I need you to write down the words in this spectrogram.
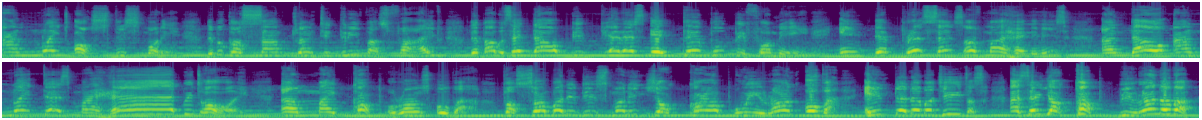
anoint us this morning. The book of Psalm 23, verse 5, the Bible said, Thou preparest a table before me in the presence of my enemies, and thou anointest my head with oil, and my cup runs over. For somebody this morning, your cup will run over in the name of Jesus. I say, Your cup will run over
